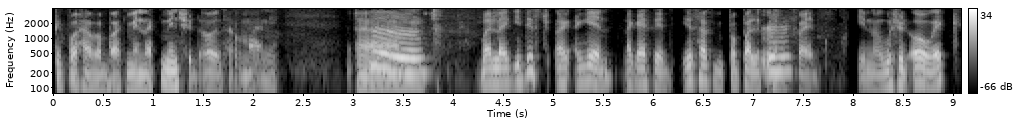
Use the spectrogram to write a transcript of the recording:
people have about men, like men should always have money. Um, hmm. But like it is again, like I said, this has to be properly qualified. Mm-hmm. You know, we should all work.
